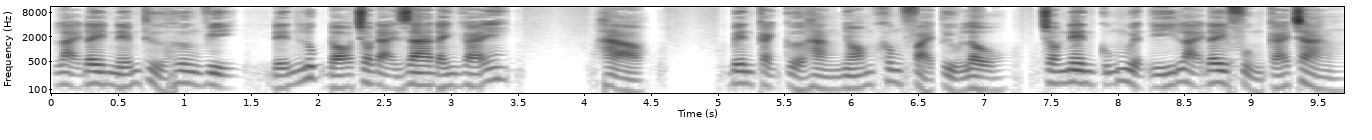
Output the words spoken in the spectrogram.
Lại đây nếm thử hương vị, đến lúc đó cho đại gia đánh gãy. Hảo, bên cạnh cửa hàng nhóm không phải tử lầu, cho nên cũng nguyện ý lại đây phủng cái chàng.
